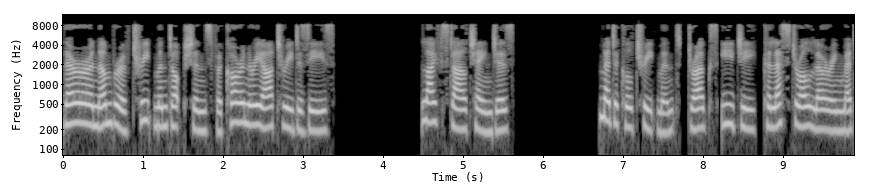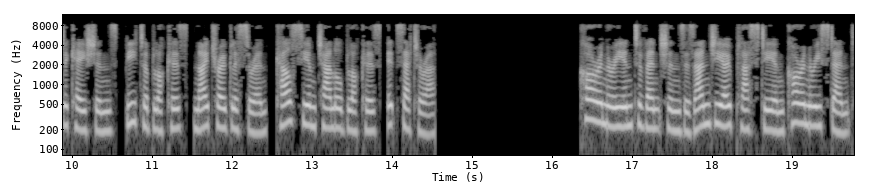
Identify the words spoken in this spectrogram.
There are a number of treatment options for coronary artery disease. Lifestyle changes Medical treatment, drugs e.g., cholesterol-lowering medications, beta blockers, nitroglycerin, calcium channel blockers, etc. Coronary interventions as angioplasty and coronary stent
